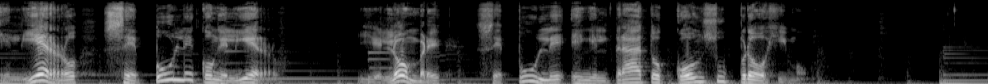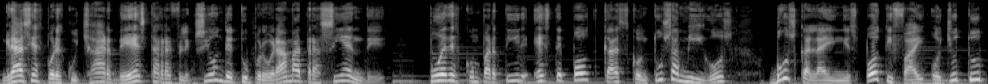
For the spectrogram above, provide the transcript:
el hierro se pule con el hierro y el hombre se pule en el trato con su prójimo. Gracias por escuchar de esta reflexión de tu programa Trasciende puedes compartir este podcast con tus amigos. Búscala en Spotify o YouTube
